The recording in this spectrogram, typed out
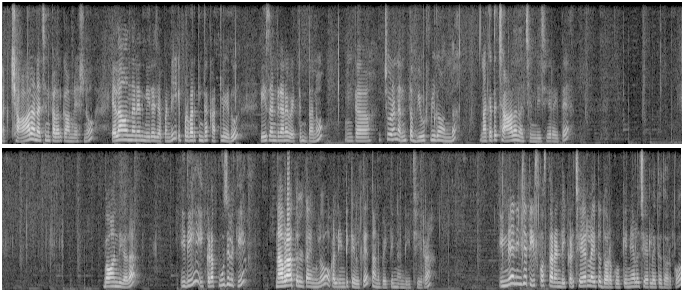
నాకు చాలా నచ్చిన కలర్ కాంబినేషను. ఎలా ఉందనేది మీరే చెప్పండి. ఇప్పటివరకు ఇంకా కట్టలేదు. రీసెంట్గానే పెట్టింతాను ఇంకా చూడండి ఎంత బ్యూటిఫుల్గా ఉందో. నాకైతే చాలా నచ్చింది ఈ చీర అయితే. బాగుంది కదా? ఇది ఇక్కడ పూజలకి నవరాత్రుల టైంలో ఒకళ్ళ ఇంటికి వెళ్తే తను పెట్టిందండి ఈ చీర. ఇండియా నుంచే తీసుకొస్తారండి. ఇక్కడ చీరలు అయితే దొరకవు కెన్యాలో చీరలు అయితే దొరకవు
